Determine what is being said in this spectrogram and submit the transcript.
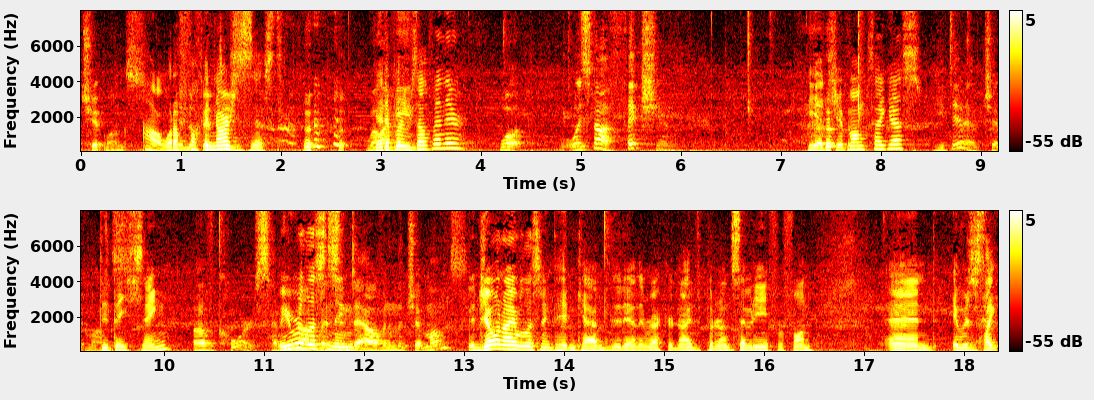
Chipmunks. Oh, what a in the fucking 50s. narcissist! Well, he had to I put mean, himself in there. Well, well, it's not fiction. He had chipmunks, I guess. He did have chipmunks. Did they sing? Of course. Have We you were not listening- listened to Alvin and the Chipmunks? Joe and I were listening to Hidden Cabins today on the record, and I just put it on 78 for fun. And it was just like,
